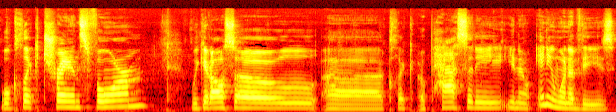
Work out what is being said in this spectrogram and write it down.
We'll click transform. We could also uh, click opacity, you know, any one of these,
